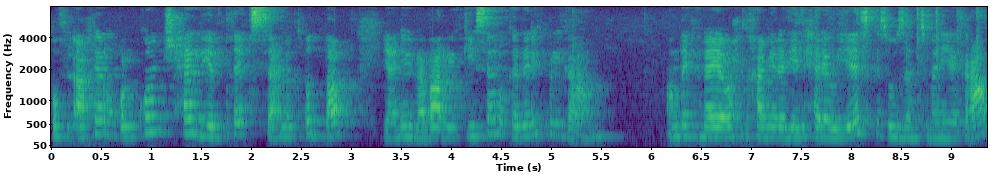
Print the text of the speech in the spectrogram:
وفي الأخير نقول لكم شحال ديال الدقيق استعملت بالضبط يعني العبار الكيسان وكذلك بالغرام. غنضيف هنايا واحد الخميرة ديال الحلويات كتوزن 8 غرام.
